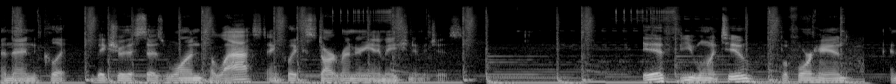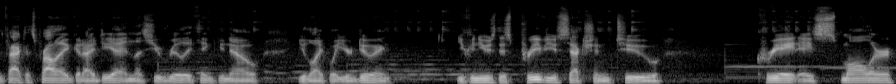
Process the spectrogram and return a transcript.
and then click make sure this says one to last and click start rendering animation images. If you want to beforehand in fact it's probably a good idea unless you really think you know you like what you're doing. You can use this preview section to create a smaller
